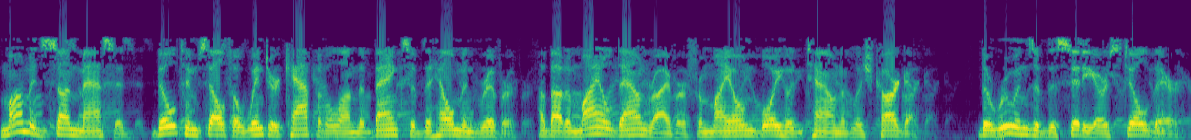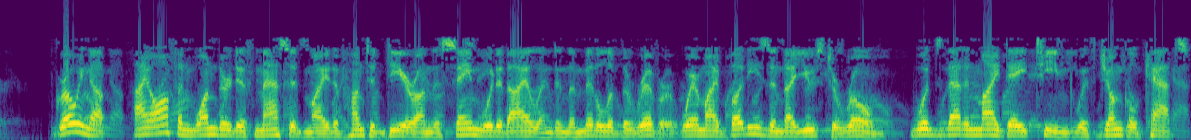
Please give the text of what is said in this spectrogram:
Mahmud's son Masud built himself a winter capital on the banks of the Helmand River, about a mile downriver from my own boyhood town of Lashkargah. The ruins of the city are still there. Growing up, I often wondered if Masud might have hunted deer on the same wooded island in the middle of the river where my buddies and I used to roam, woods that in my day teemed with jungle cats,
